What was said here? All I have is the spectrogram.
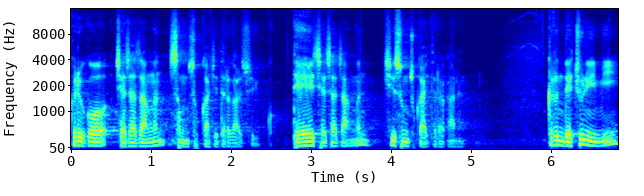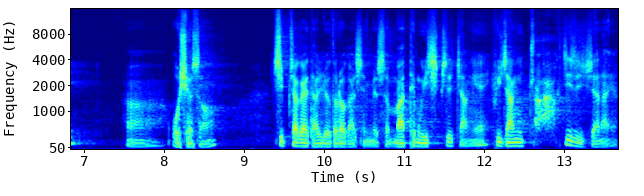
그리고 제사장은 성소까지 들어갈 수 있고 대제사장은 지성소까지 들어가는 그런데 주님이 어, 오셔서 십자가에 달려 돌아가시면서 마태복음 27장에 휘장이 쫙 찢어지잖아요.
